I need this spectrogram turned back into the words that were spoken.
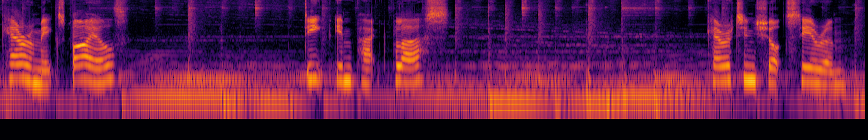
Keramix Vials, Deep Impact Plus, Keratin Shot Serum.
